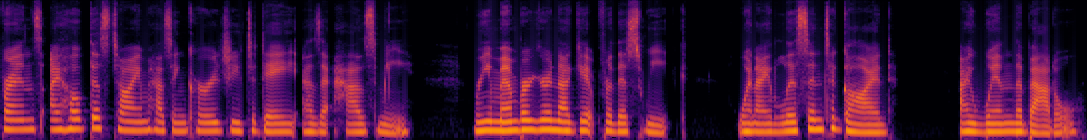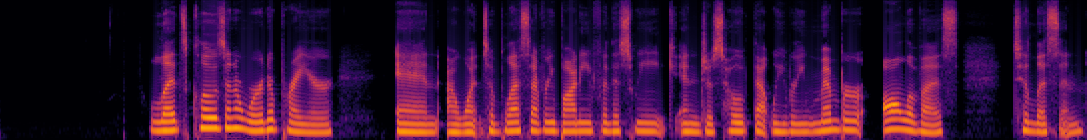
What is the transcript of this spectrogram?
Friends, I hope this time has encouraged you today as it has me. Remember your nugget for this week. When I listen to God, I win the battle. Let's close in a word of prayer. And I want to bless everybody for this week and just hope that we remember all of us to listen.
